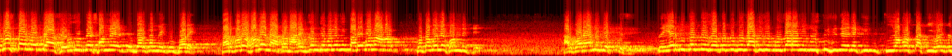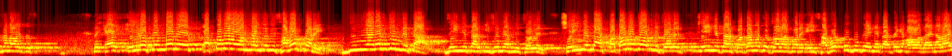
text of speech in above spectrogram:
অবস্থার মধ্যে আছে। হুজুরদের সামনে দরকার নেই তুমি পরে। তারপরে হবে না তখন আরেকজনকে বলে যে তারে বলো, আমার কথা বলে ফোন দিতে। তারপরে আমি দেখতেছি। এর ভিতর দিয়ে যতটুকু যা কিছু বুঝার আমি বুঝতেছি যে এটা কি কি অবস্থা, কি হইতেছে, না হইতেছে। এইরকম ভাবে এত বড় অন্যায় যদি সাপোর্ট করে, দুনিয়ার একজন নেতা, যেই নেতার পিছনে আপনি চলেন, সেই নেতার কথা মতো আপনি চলেন, সেই নেতার কথা মতো চলার পরে এই সাপোর্টটুকুকে এই নেতার থেকে পাওয়া যায় না ভাই?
